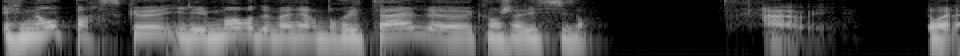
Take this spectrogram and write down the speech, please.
Et non, parce qu'il est mort de manière brutale euh, quand j'avais 6 ans. Ah oui. Voilà,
